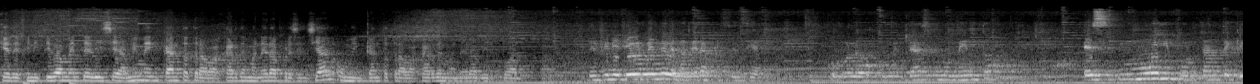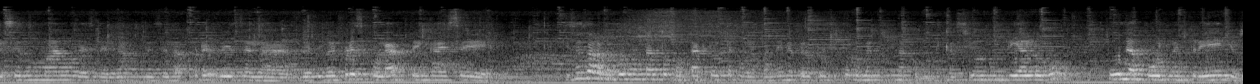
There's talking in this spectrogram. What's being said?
Que definitivamente dice, a mí me encanta trabajar de manera presencial o me encanta trabajar de manera virtual. Definitivamente de manera presencial. Como lo comenté hace un momento, es muy importante que el ser humano desde, desde, el nivel preescolar tenga ese, quizás a lo mejor no tanto contacto ahorita con la pandemia, pero por lo menos una comunicación, un diálogo, un apoyo entre ellos.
